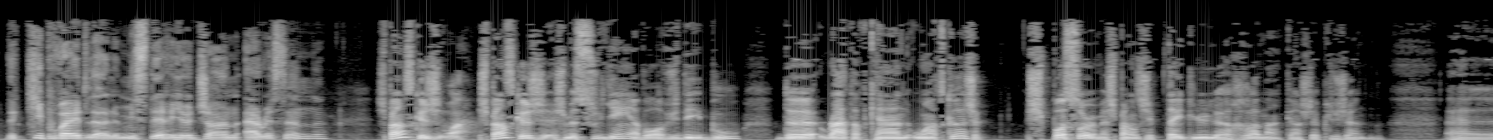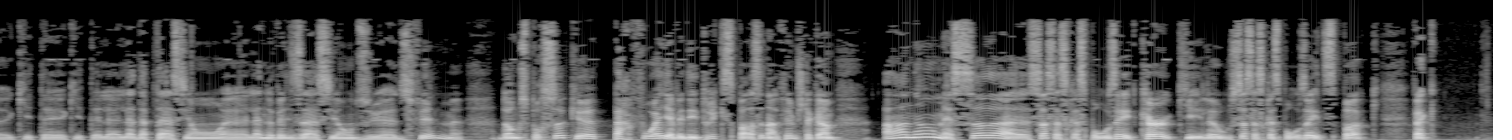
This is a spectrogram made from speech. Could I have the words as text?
de qui pouvait être le, le mystérieux John Harrison. Je pense que je, Ouais. je pense que je, je me souviens avoir vu des bouts de Wrath of Khan, ou en tout cas, je, je suis pas sûr, mais je pense que j'ai peut-être lu le roman quand j'étais plus jeune, euh, qui était qui était la- l'adaptation, euh, la novelisation du euh, du film. Donc c'est pour ça que parfois il y avait des trucs qui se passaient dans le film, j'étais comme ah non, mais ça, euh, ça, ça serait supposé être Kirk qui est là, ou ça, ça serait supposé être Spock. Fait que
